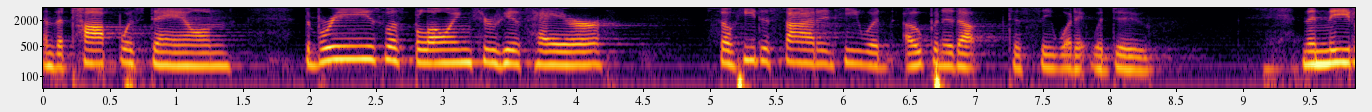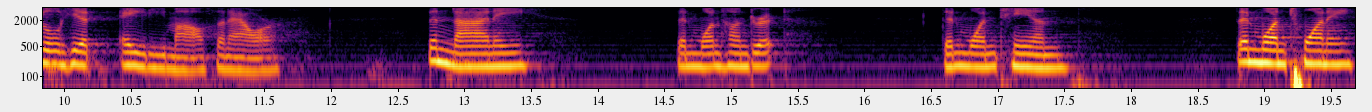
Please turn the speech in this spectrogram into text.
and the top was down, the breeze was blowing through his hair, so he decided he would open it up to see what it would do. The needle hit 80 miles an hour, then 90, then 100, then 110, then 120,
